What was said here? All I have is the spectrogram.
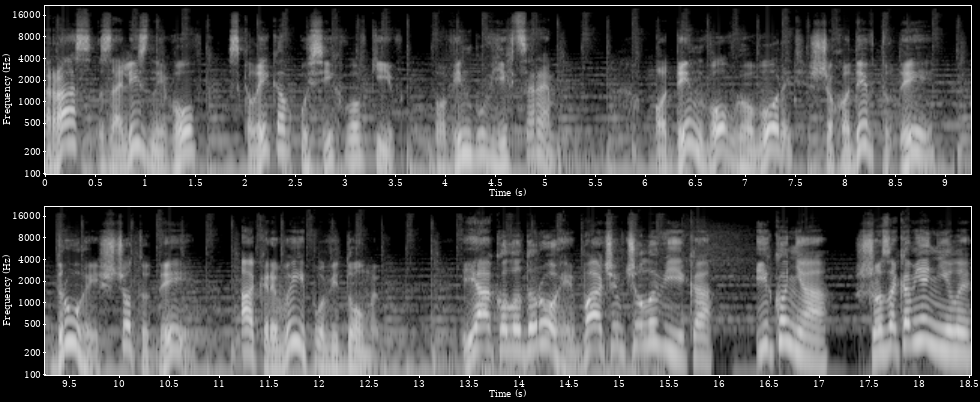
Раз залізний вовк скликав усіх вовків, бо він був їх царем. Один вовк говорить, що ходив туди, другий що туди, а кривий повідомив: Я коло дороги бачив чоловіка і коня, що закам'яніли.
